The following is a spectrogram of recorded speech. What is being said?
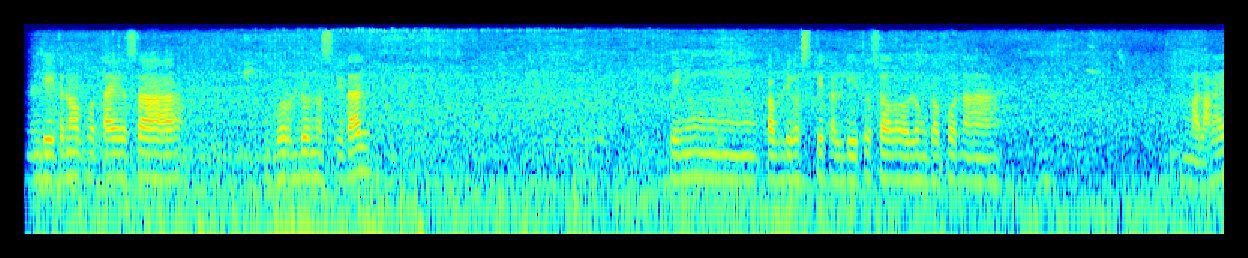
Nandito na po tayo sa Gordon Hospital. Yan yung public hospital dito sa Olongapo na malaki.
